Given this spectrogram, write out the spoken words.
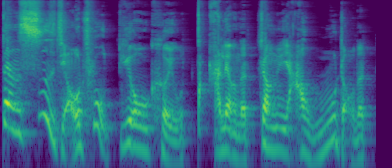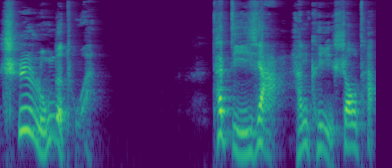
但四角处雕刻有大量的张牙舞爪的螭龙的图案。它底下还可以烧炭。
